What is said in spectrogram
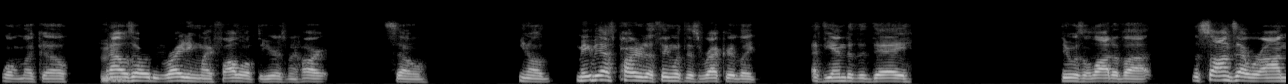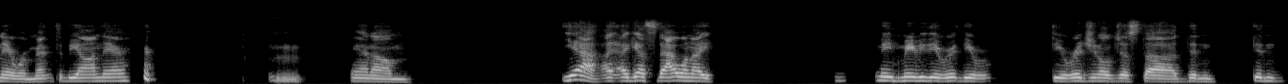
"Won't Let Go," and I Mhm. was already writing my follow up to "Here's My Heart." So, you know, maybe that's part of the thing with this record. Like, at the end of the day, there was a lot of uh the songs that were on there were meant to be on there. Mhm. and um yeah I, I guess that one i maybe maybe the the the original just uh didn't didn't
